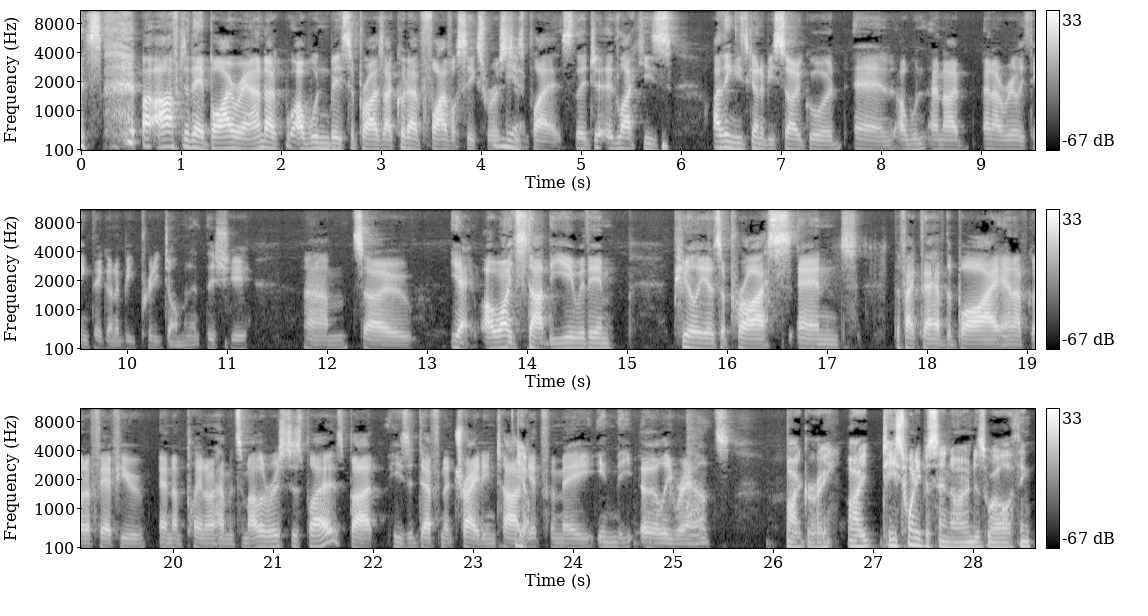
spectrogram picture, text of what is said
After their buy round, I, I wouldn't be surprised. I could have five or six Roosters Yeah. players. They like he's. I think he's going to be so good, and I wouldn't. And I and I really think they're going to be pretty dominant this year. Um, so yeah, I won't start the year with him purely as a price and the fact they have the buy, and I've got a fair few, and I'm planning on having some other Roosters players, but he's a definite trade in target Yep. for me in the early rounds. I agree. I he's twenty percent owned as well. I think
